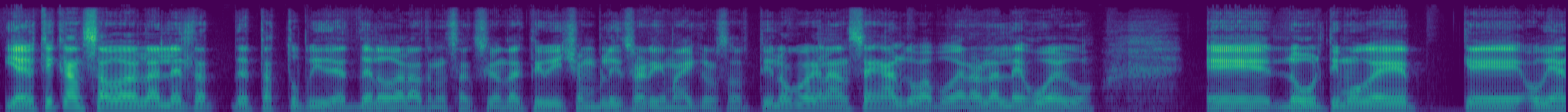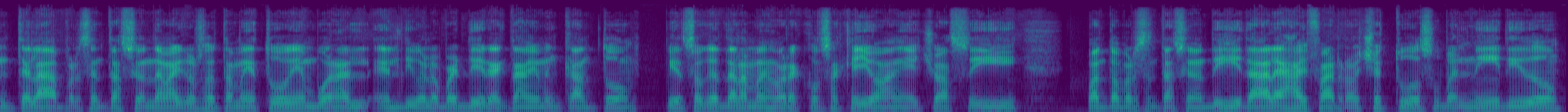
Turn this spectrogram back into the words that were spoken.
Y yo estoy cansado de hablar de esta, estupidez de lo de la transacción de Activision, Blizzard y Microsoft. Estoy loco que lancen algo para poder hablar de juego. Eh, lo último que, que, obviamente, la presentación de Microsoft también estuvo bien buena. El, Developer Direct a mí me encantó. Pienso que es de las mejores cosas que ellos han hecho así. Cuanto a presentaciones digitales, Hi-Fi Rush estuvo súper nítido.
